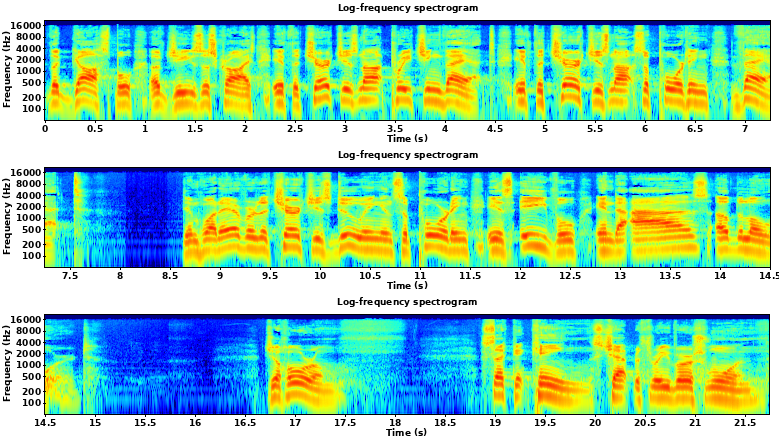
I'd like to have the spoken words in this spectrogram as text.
the gospel of Jesus Christ. If the church is not preaching that, if the church is not supporting that, then whatever the church is doing and supporting is evil in the eyes of the Lord. Jehoram, 2 Kings chapter 3 verse 1.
